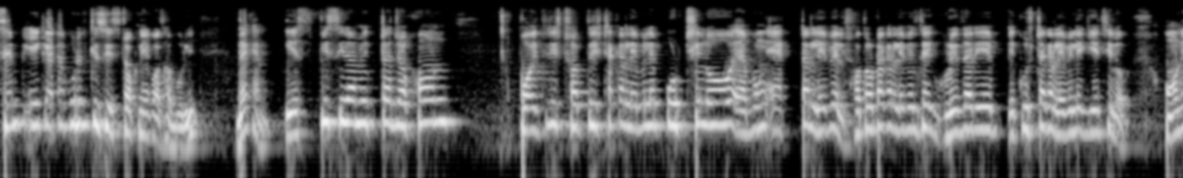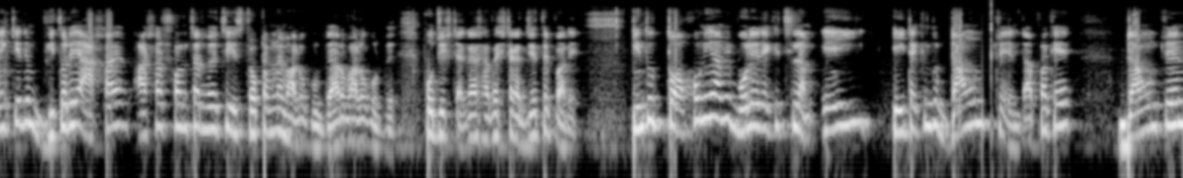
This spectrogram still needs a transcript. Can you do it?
সেম এই ক্যাটাগরির কিছু স্টক নিয়ে কথা বলি। দেখেন এসপি সিরামিকটা যখন পঁয়ত্রিশ, ছত্রিশ টাকা লেভেলে পড়ছিল এবং একটা লেভেল সতেরো টাকা লেভেল থেকে ঘুরে দাঁড়িয়ে একুশ টাকা লেভেলে গিয়েছিল। অনেকের ভিতরে আশার আশার সঞ্চার হয়েছে স্টকটা মনে ভালো করবে, আরও ভালো করবে, পঁচিশ টাকা, সাতাশ টাকা যেতে পারে। কিন্তু তখনই আমি বলে রেখেছিলাম, এই, এইটা কিন্তু ডাউন ট্রেন্ড আপনাকে ডাউন ট্রেন্ড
